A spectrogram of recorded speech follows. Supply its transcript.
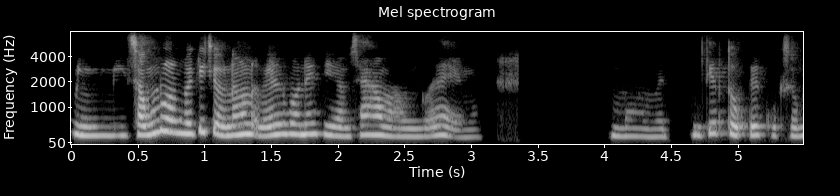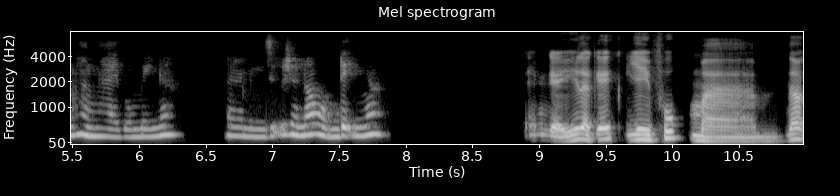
mình mình sống luôn với cái trường năng lượng đấy luôn ấy, thì làm sao mà mình có thể mà mà mà tiếp tục cái cuộc sống hàng ngày của mình á, hay là mình giữ cho nó ổn định á. Em nghĩ là cái giây phút mà nó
